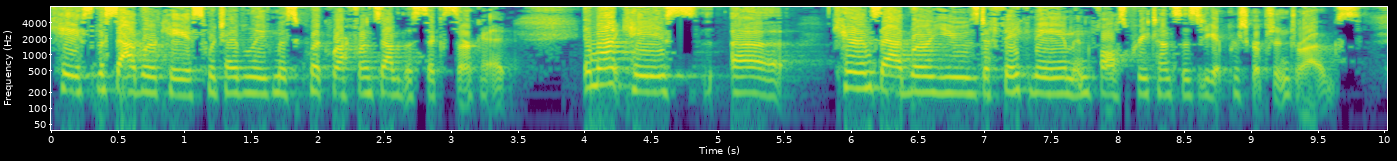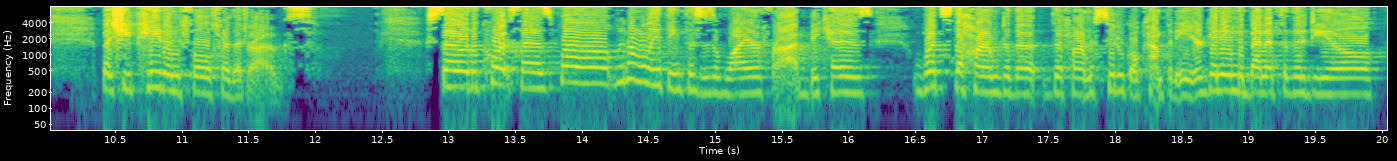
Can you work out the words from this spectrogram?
case, the Sadler case, which I believe Ms. Quick referenced out of the Sixth Circuit. In that case, uh, Karen Sadler used a fake name and false pretenses to get prescription drugs, but she paid in full for the drugs. So the court says, well, we don't really think this is a wire fraud because what's the harm to the, the pharmaceutical company? You're getting the benefit of the deal.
